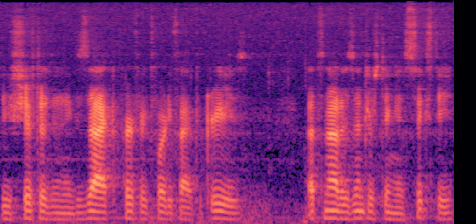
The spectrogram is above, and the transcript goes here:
If you shifted an exact perfect 45 degrees, that's not as interesting as 60.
